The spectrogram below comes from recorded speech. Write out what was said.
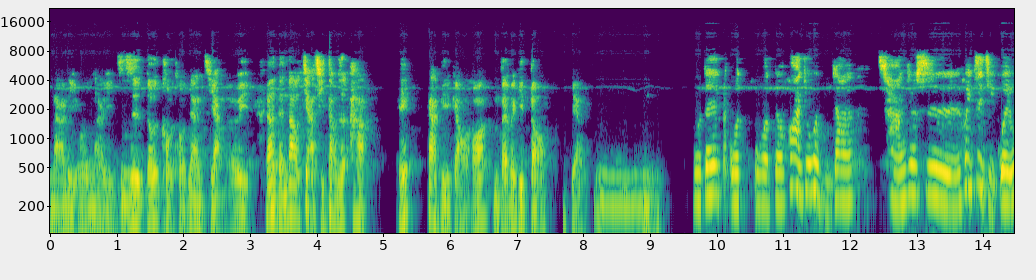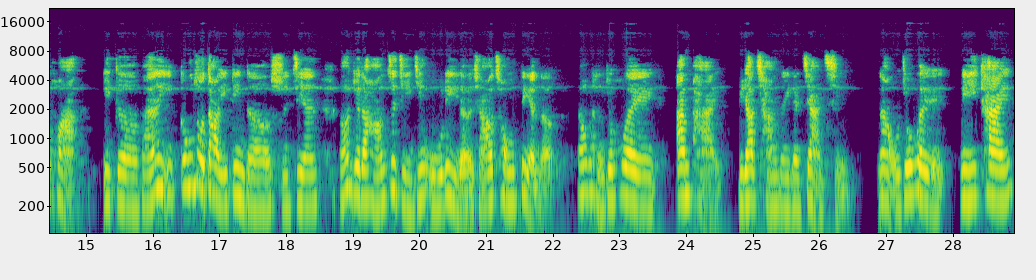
哪里或者哪里，只是都口头这样讲而已。然后等到假期到了啊，哎，假期搞哦，你再要去到这样子，嗯。嗯我的我我的话就会比较长，就是会自己规划一个，反正一工作到一定的时间，然后觉得好像自己已经无力了，想要充电了，然后可能就会安排比较长的一个假期，那我就会离开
